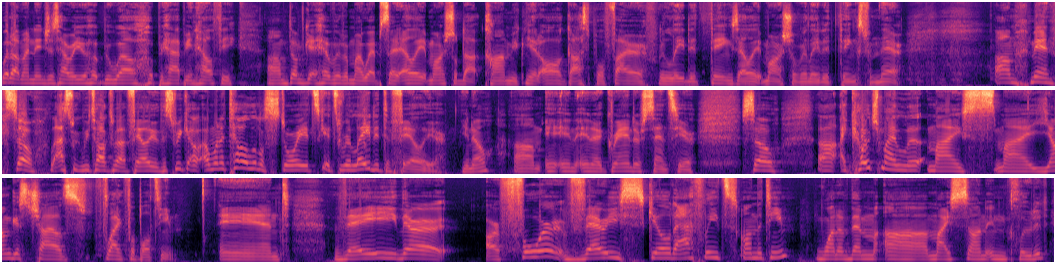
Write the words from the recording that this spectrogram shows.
What up, my ninjas? How are you? Hope you're well. Hope you're happy and healthy. Um, don't forget, head over to my website, elliottmarshall.com. You can get all gospel fire related things, Elliott Marshall related things from there. Um, man, so last week we talked about failure. This week I, I want to tell a little story. It's it's related to failure, you know, um, in, in a grander sense here. So uh, I coach my my my youngest child's flag football team, and they there are are four very skilled athletes on the team one of them uh, my son included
